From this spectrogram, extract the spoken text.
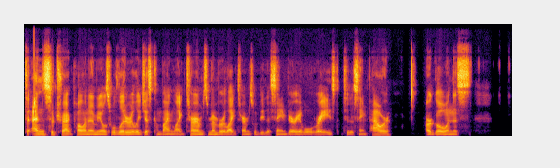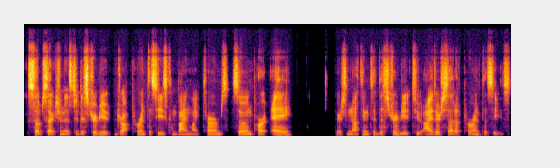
To add and subtract polynomials, we'll literally just combine like terms. Remember, like terms would be the same variable raised to the same power. Our goal in this subsection is to distribute, drop parentheses, combine like terms. So in part A, there's nothing to distribute to either set of parentheses.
